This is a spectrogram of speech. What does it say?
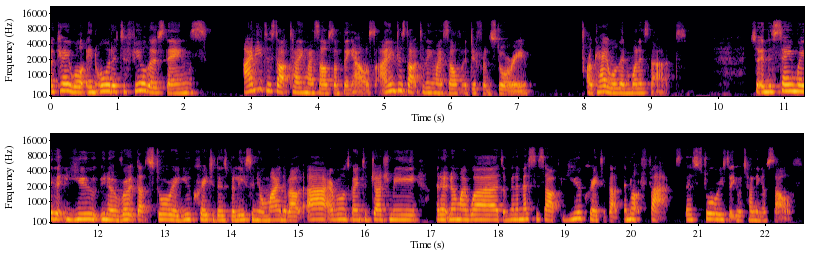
Okay, well, in order to feel those things, I need to start telling myself something else. I need to start telling myself a different story. Okay, well, then what is that? So in the same way that you, you know, wrote that story, you created those beliefs in your mind about, ah, everyone's going to judge me. I don't know my words. I'm going to mess this up. You created that. They're not facts. They're stories that you're telling yourself.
